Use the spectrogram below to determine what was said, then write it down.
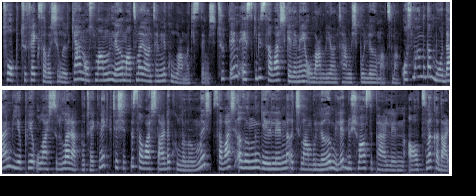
top, tüfek savaşılırken Osmanlı lağım atma yöntemini kullanmak istemiş. Türklerin eski bir savaş geleneği olan bir yöntemmiş bu lağım atma. Osmanlı'da modern bir yapıya ulaştırılarak bu teknik çeşitli savaşlarda kullanılmış. Savaş alanının gerilerinde açılan bu lağım ile düşman siperlerinin altına kadar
